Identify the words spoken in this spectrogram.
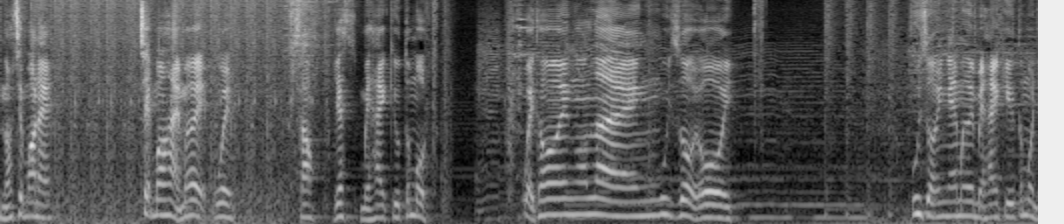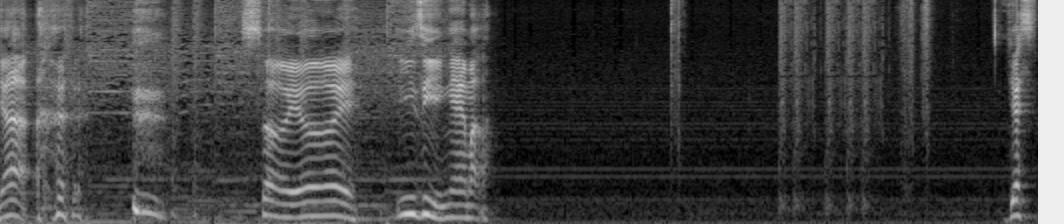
Nó chạy bo này. Chạy bo Hải ơi. Ui. Xong. Yes, 12 kill top 1. Quẩy thôi, ngon lành. Ui rồi ôi. Ui rồi anh em ơi, 12 kill top 1 nhá. Trời ơi. Easy anh em ạ. Yes.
